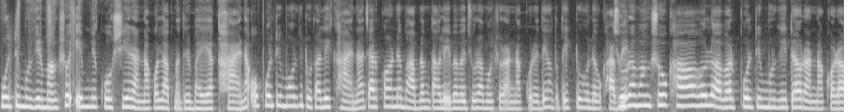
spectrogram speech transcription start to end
পোলট্রি মুরগির মাংস এমনি কষিয়ে রান্না করলে আপনাদের ভাইয়া খায় না। ও পোলট্রি মুরগি টোটালি খায় না। যার কারণে ভাবলাম তাহলে এইভাবে জোড়া মাংস রান্না করে দিই। অন্তত একটু হলেও খাবে। জোড়া মাংস খাওয়া হলো আবার পোলট্রি মুরগিটাও রান্না করা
